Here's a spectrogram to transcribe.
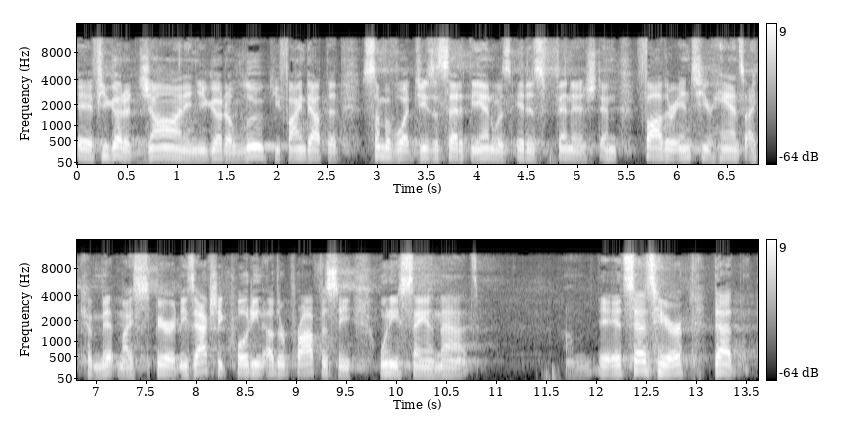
If you go to John and you go to Luke, you find out that some of what Jesus said at the end was, It is finished. And Father, into your hands I commit my spirit. And he's actually quoting other prophecy when he's saying that. Um, it says here that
